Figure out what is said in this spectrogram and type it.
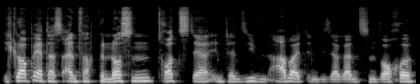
ich glaube, er hat das einfach genossen, trotz der intensiven Arbeit in dieser ganzen Woche,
